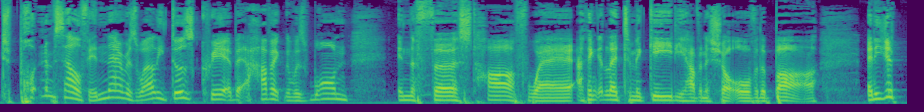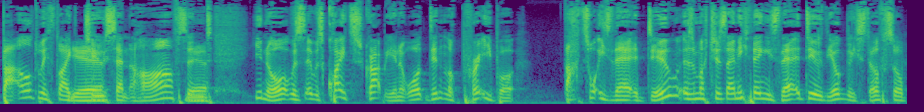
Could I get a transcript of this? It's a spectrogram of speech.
just putting himself in there as well. He does create a bit of havoc. There was one in the first half where I think it led to McGeady having a shot over the bar. And he just battled with like Yeah. two centre halves, and Yeah. you know it was it was quite scrappy, and it didn't look pretty, but that's what he's there to do as much as anything. He's there to do the ugly stuff, so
